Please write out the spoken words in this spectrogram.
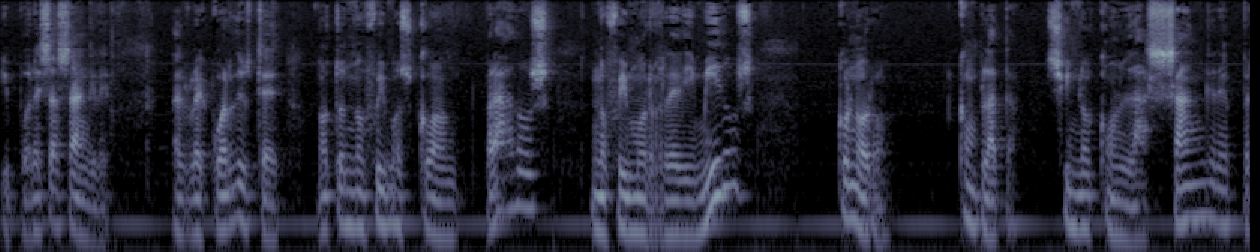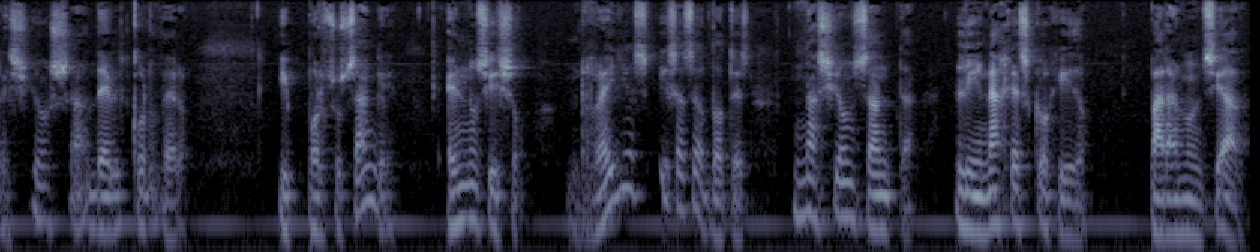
Y por esa sangre, recuerde usted, nosotros no fuimos comprados, no fuimos redimidos con oro, con plata, sino con la sangre preciosa del Cordero. Y por su sangre, Él nos hizo reyes y sacerdotes, nación santa, linaje escogido, para anunciar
